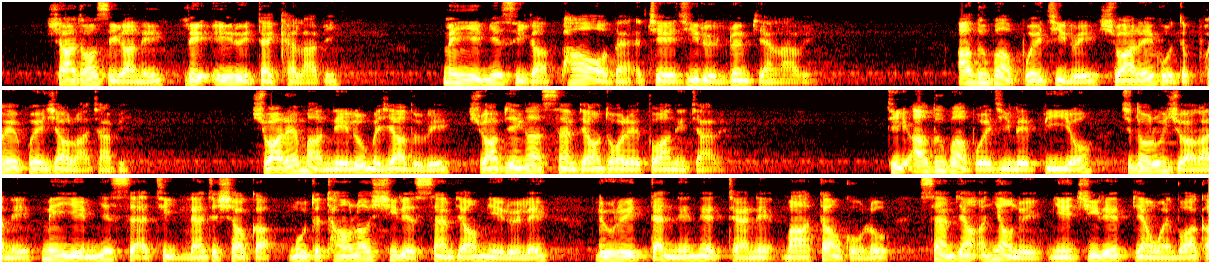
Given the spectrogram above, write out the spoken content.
။ရာတော်စီကနေလေအေးတွေတိုက်ခတ်လာပြီးမှင်ရည်မျက်စီကဖားအော်တန်အကျယ်ကြီးတွေလွင့်ပြန်လာပြီ။အာတုဘပွဲကြီးတွေရွာထဲကိုတဖွဲဖွဲရောက်လာကြပြီ။ ရွာထဲမှာနေလို့မရသူတွေရွာပြင်ကဆံပြောင်းတော်ထဲသွားနေကြတယ်ဒီအာတုဘပွဲကြီးလည်းပြီးရောကျွန်တော်တို့ရွာကနေမှင်ရည်မြစ်ဆက်အထိလမ်းတစ်လျှောက်ကမူတထောင်လောက်ရှိတဲ့စံပြောင်းမြေတွေလည်းလူတွေတက်နေတဲ့ဒဏ်နဲ့မာတောင့်ကုန်လို့စံပြောင်းအညောင်တွေမြေကြီးထဲပြန်ဝင်သွားက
